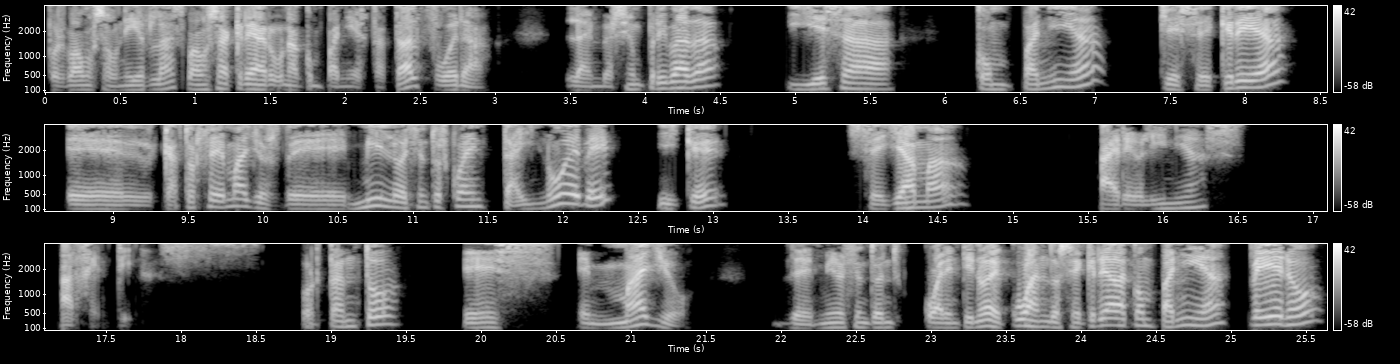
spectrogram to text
pues vamos a unirlas, vamos a crear una compañía estatal fuera la inversión privada y esa compañía que se crea el 14 de mayo de 1949 y que se llama Aerolíneas Argentinas. Por tanto, es en mayo de 1949 cuando se crea la compañía, pero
